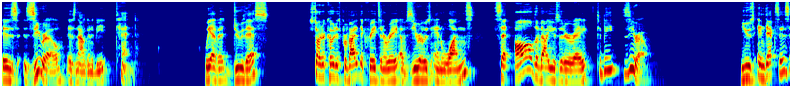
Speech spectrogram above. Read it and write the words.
is 0 is now going to be 10. We have a do this. Starter code is provided that creates an array of zeros and ones. Set all the values of the array to be 0. Use indexes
